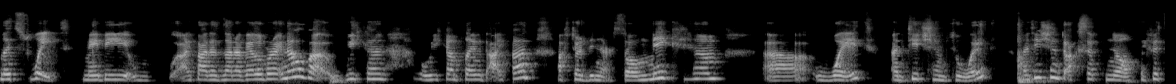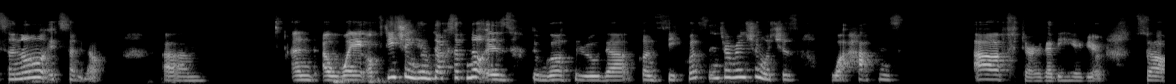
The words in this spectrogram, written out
let's wait. Maybe iPad is not available right now, but we can we can play with iPad after dinner. So make him uh, wait and teach him to wait and teach him to accept no. If it's a no, it's a no. Um, and a way of teaching him to accept no is to go through the consequence intervention, which is what happens after the behavior. So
